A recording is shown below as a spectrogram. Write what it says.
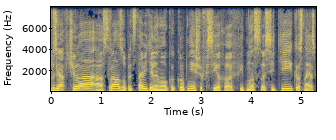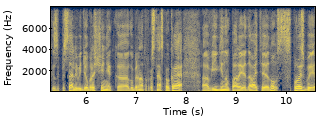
Друзья, вчера а, сразу представители ну, крупнейших всех а, фитнес-сетей красноярских записали видеообращение к а, губернатору Красноярского края в едином порыве. Давайте, ну, с просьбой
